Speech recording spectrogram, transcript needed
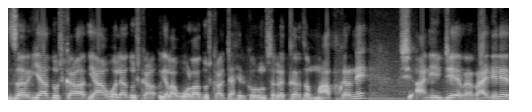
जर या दुष्काळात या ओल्या दुष्काळ याला ओला दुष्काळ जाहीर करून सगळे कर्ज माफ करणे श- आणि जे र- राहिलेले आहेत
